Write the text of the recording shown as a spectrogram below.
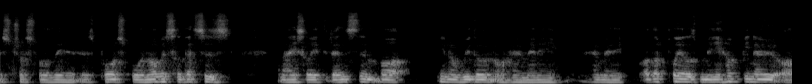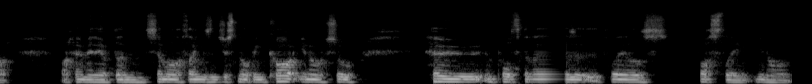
as trustworthy as possible. And obviously, this is an isolated incident, but you know we don't know how many how many other players may have been out or or how many have done similar things and just not been caught. You know, so how important is it that the players, firstly, you know,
